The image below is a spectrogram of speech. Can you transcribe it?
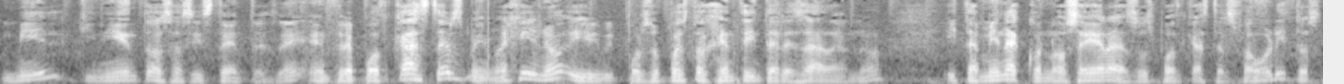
1500 asistentes, ¿eh? entre podcasters, me imagino, y por supuesto gente interesada, ¿no? Y también a conocer a sus podcasters favoritos.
